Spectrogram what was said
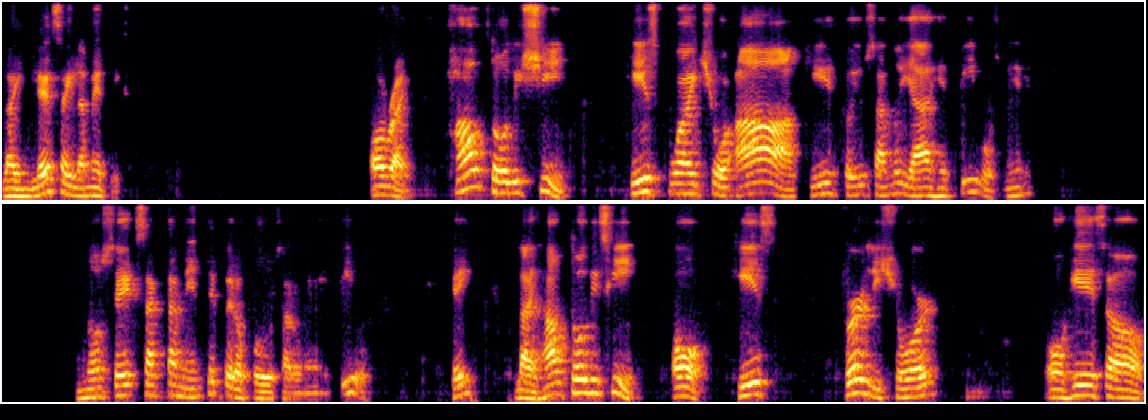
La inglesa y la métrica. All right. How tall is she? He is quite short. Ah, aquí estoy usando ya adjetivos, miren. No sé exactamente, pero puedo usar un adjetivo. Okay? Like, how tall is he? Oh, he's fairly short. Or he is uh,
